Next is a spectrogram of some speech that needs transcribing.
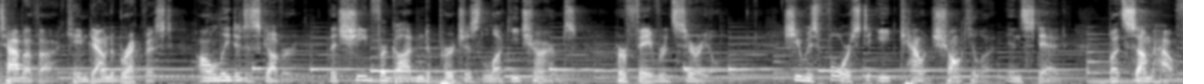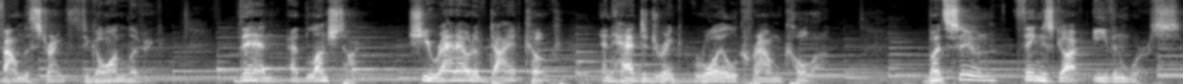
Tabitha came down to breakfast only to discover that she'd forgotten to purchase Lucky Charms, her favorite cereal. She was forced to eat Count Chocula instead, but somehow found the strength to go on living. Then, at lunchtime, she ran out of Diet Coke and had to drink Royal Crown Cola. But soon, things got even worse.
